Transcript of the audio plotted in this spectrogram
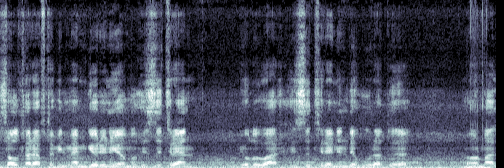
Sol tarafta bilmem görünüyor mu hızlı tren yolu var. Hızlı trenin de uğradığı normal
